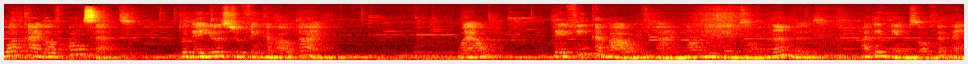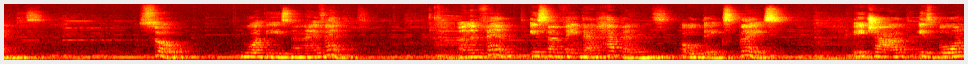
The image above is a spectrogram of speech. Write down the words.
what kind of concepts do they use to think about time? Well, they think about time not in terms of numbers, in terms of events. So, what is an event? An event is something that happens or takes place. A child is born,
